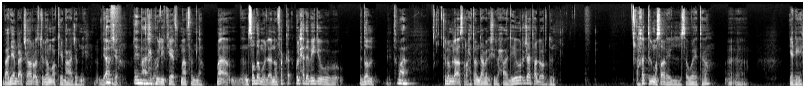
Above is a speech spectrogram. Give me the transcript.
بعدين بعد شهر قلت لهم okay ما عجبني بدي أرجع. ليه ما حكوا عجبك لي كيف؟ ما فهمنا. ما انصدموا لأنه فكر كل حدا بيجي وبضل. طبعا. قلت لهم لا صراحة بدي أعمل شيء لحالي ورجعت على الأردن. أخذت المصاري اللي سويتها آه، يعني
